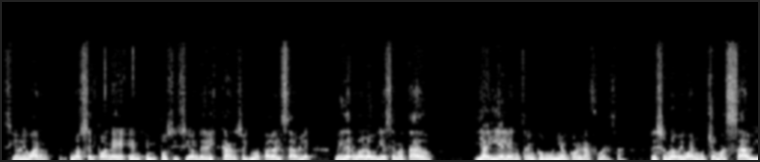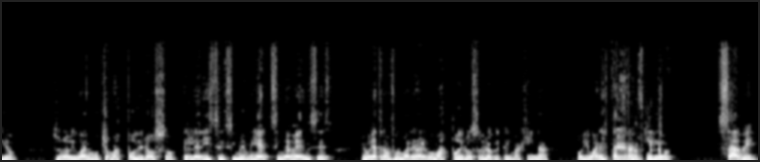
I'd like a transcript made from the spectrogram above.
Si Obi-Wan no se pone en, en posición de descanso y no apaga el sable, Vader no lo hubiese matado. Y ahí él entra en comunión con la fuerza. Es un Obi-Wan mucho más sabio, es un Obi-Wan mucho más poderoso. Él le dice, si me, si me vences, me voy a transformar en algo más poderoso de lo que te imaginas. Obi-Wan está tranquilo, sabe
